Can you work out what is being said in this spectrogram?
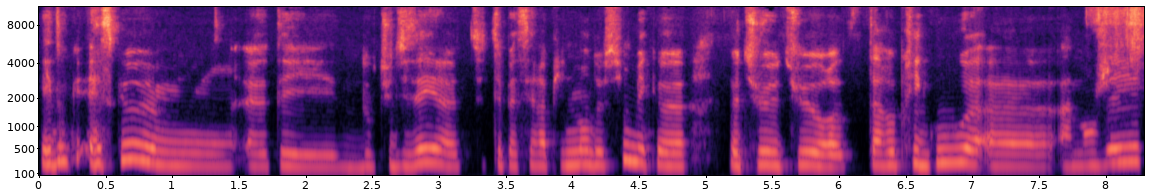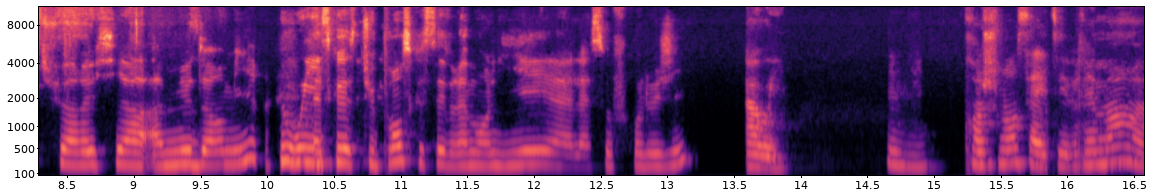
Et donc, est-ce que euh, es... donc tu disais, euh, tu t'es passé rapidement dessus, mais que euh, tu, tu as repris goût à manger, tu as réussi à, mieux dormir. Oui. Est-ce que tu penses que c'est vraiment lié à la sophrologie? Ah oui. Mhm. Franchement, ça a été vraiment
